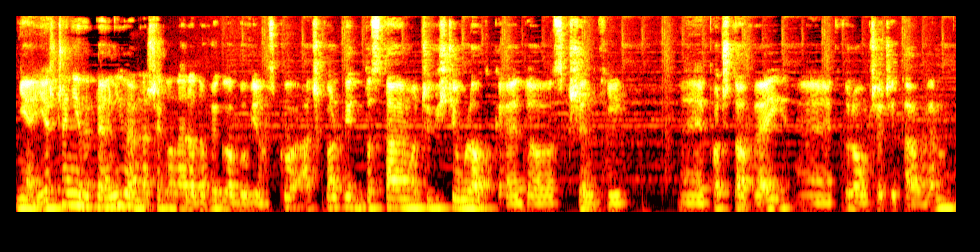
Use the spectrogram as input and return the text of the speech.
Nie, jeszcze nie wypełniłem naszego narodowego obowiązku, aczkolwiek dostałem oczywiście ulotkę do skrzynki e, pocztowej, e, którą przeczytałem.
